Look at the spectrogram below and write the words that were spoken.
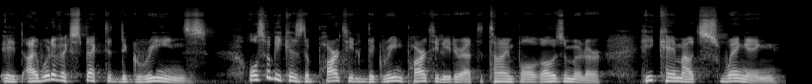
it, I would have expected the Greens, also because the party, the Green Party leader at the time, Paul Rosenmöller, he came out swinging,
